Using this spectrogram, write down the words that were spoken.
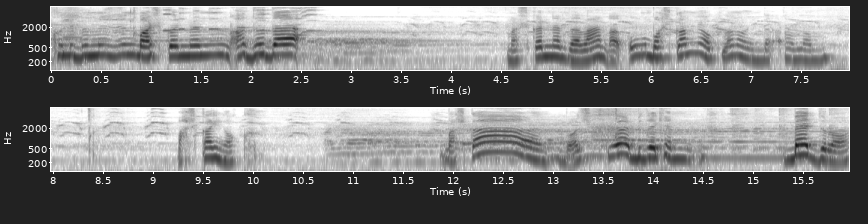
Kulübümüzün başkanının adı da Başkan nerede lan? Oğlum başkan mı yok lan oyunda? Allah'ım. Başkan yok. Başkan. Başka bir de kendi... Bedro.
